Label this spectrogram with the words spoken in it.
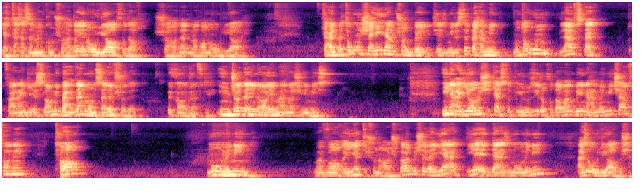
یتخذ منکم شهدا یعنی اولیاء خدا. شهادت مقام اولیاء. که البته اون شهیدم چون به چیز می‌رسه به همین منتها اون لفظ در فرهنگ اسلامی بعدا منصرف شده به کار رفته. اینجا در این آیه معناش این نیست. این ایام شکست و پیروزی رو خداوند بین همه میچرخانه تا مؤمنین و واقعیتشون آشکار بشه و یه عد- یه عده از مؤمنین از اولیا بشن.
